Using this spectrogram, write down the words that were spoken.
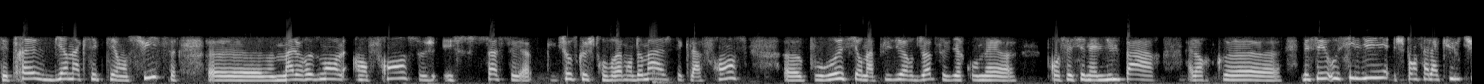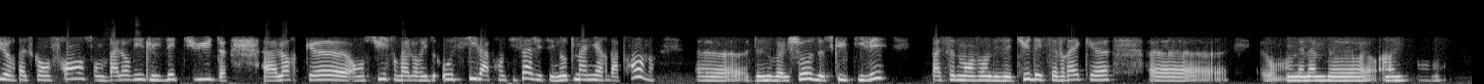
c'est très bien accepté en Suisse. Euh, malheureusement, en France, et ça c'est quelque chose que je trouve vraiment dommage, c'est que la France, euh, pour eux, si on a plusieurs jobs, ça veut dire qu'on est professionnel nulle part. Alors que, mais c'est aussi lié, je pense, à la culture, parce qu'en France, on valorise les études, alors que en Suisse, on valorise aussi l'apprentissage, et c'est une autre manière d'apprendre euh, de nouvelles choses, de se cultiver, pas seulement en faisant des études. Et c'est vrai que euh, on est même euh, un,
